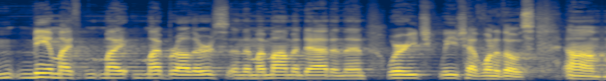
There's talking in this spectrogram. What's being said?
me and my, my, my brothers, and then my mom and dad, and then we're each, we each have one of those. Um,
